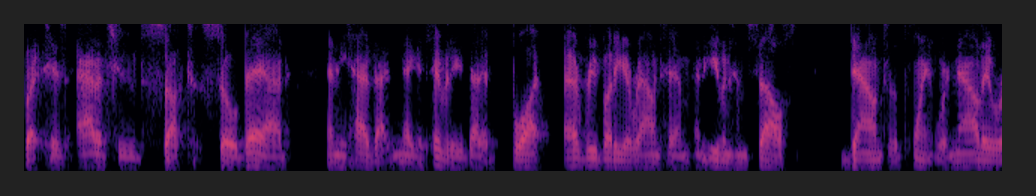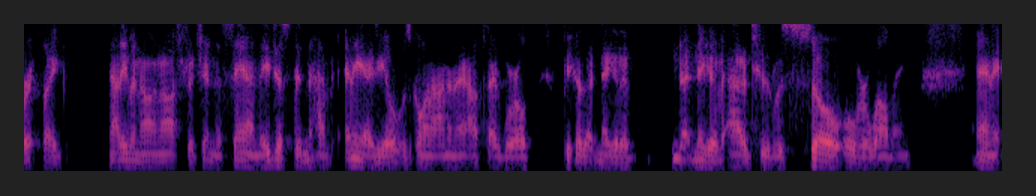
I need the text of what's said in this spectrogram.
But his attitude sucked so bad and he had that negativity that it brought everybody around him and even himself down to the point where now they were like not even on ostrich in the sand. They just didn't have any idea what was going on in the outside world because that negative that negative attitude was so overwhelming. And it,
